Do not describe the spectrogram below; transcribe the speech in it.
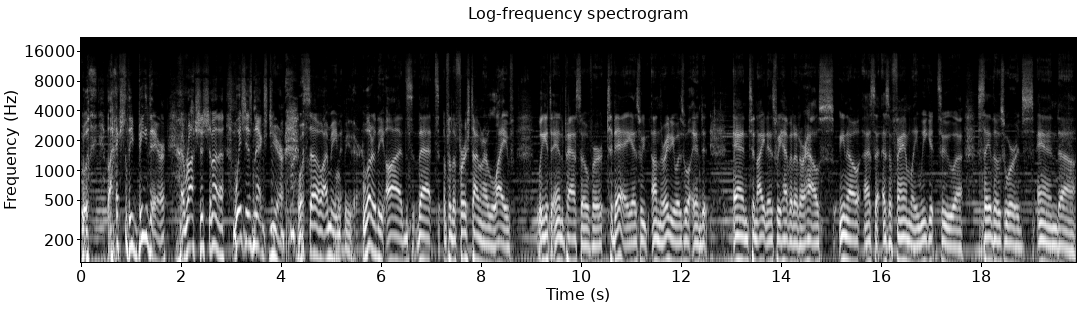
we'll, we'll actually be there at Rosh Hashanah, which is next year. so, I mean, We'll what are the odds that for the first time in our life we get to end Passover today as we on the radio as we'll end it and tonight as we have it at our house you know as a, as a family we get to uh, say those words and uh,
